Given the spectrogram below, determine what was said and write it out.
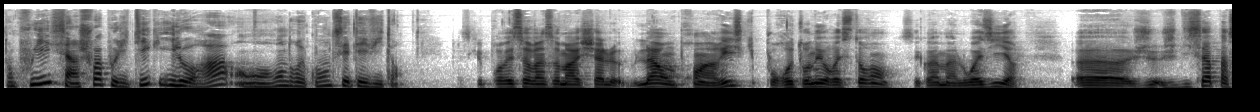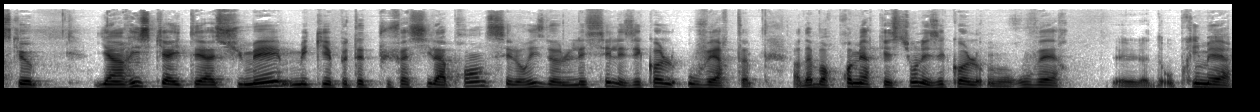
Donc oui, c'est un choix politique, il aura à en rendre compte, c'est évident. Parce que professeur Vincent Maréchal, là on prend un risque pour retourner au restaurant, c'est quand même un loisir. Euh, je, dis ça parce que il y a un risque qui a été assumé, mais qui est peut-être plus facile à prendre, c'est le risque de laisser les écoles ouvertes. Alors d'abord, première question, les écoles ont rouvert euh, au primaire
